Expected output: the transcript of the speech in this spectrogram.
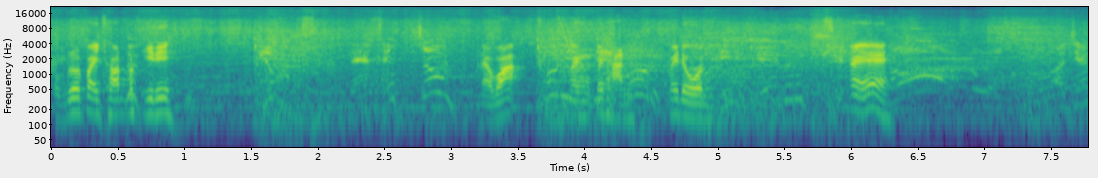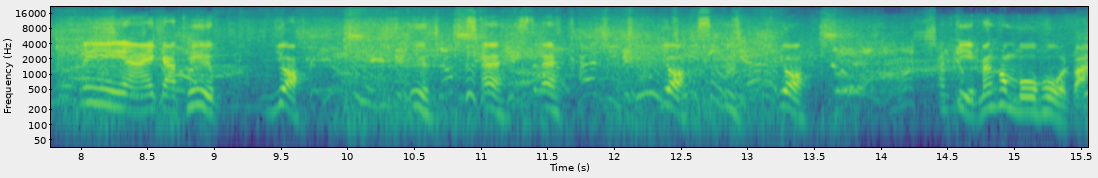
ผมโดนไฟช็อตเมื่อกี้ดิ แต่ว่ามันไม่ทันไม่โดน เอ้ยเอ้ยนี่ไงกระทืบย่อื้อเอ้ยเอ้ยย่อย่อสกีแม่งคอมโบโหดว่ะ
